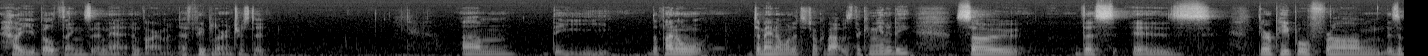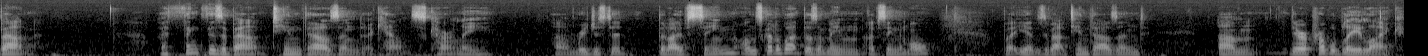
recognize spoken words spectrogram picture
how you build things in that environment if people are interested. Um, the the final domain I wanted to talk about was the community. So this is, there are people from, there's about, I think there's about 10,000 accounts currently um, registered that I've seen on Scuttlebutt. Doesn't mean I've seen them all, but yeah, there's about 10,000. Um, there are probably like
